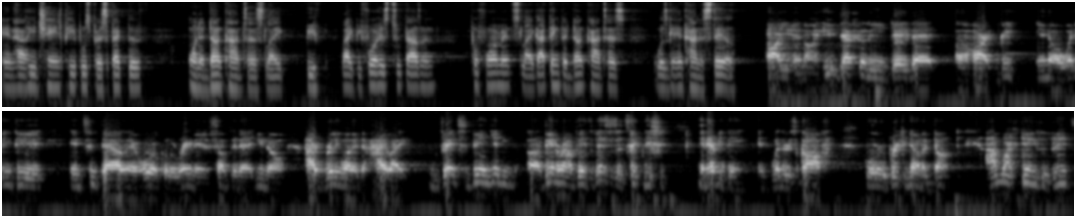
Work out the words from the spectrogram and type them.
and how he changed people's perspective on a dunk contest. Like, be like before his 2000 performance, like I think the dunk contest was getting kind of stale. Oh yeah, no, he definitely gave that a heartbeat. You know what he did in 2000 at Oracle Arena is something that you know I really wanted to highlight. Vince being getting uh, being around Vince. Vince is a technician in everything, and whether it's golf or breaking down a dunk. I've watched games with Vince,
